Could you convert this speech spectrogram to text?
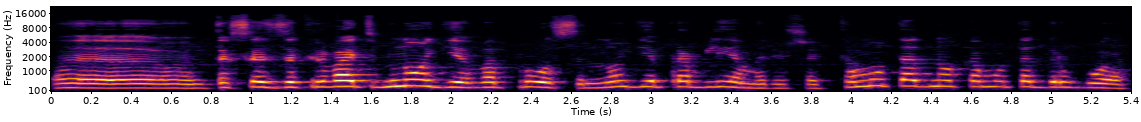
так сказать, закрывать многие вопросы, многие проблемы решать. Кому-то одно, кому-то другое.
